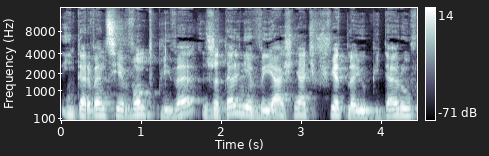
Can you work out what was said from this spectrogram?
interwencje wątpliwe, rzetelnie wyjaśniać w świetle Jupiterów,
